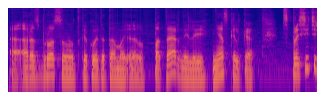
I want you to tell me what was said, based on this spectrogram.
а, разбросан вот какой-то там э, паттерн или их несколько, спросите,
